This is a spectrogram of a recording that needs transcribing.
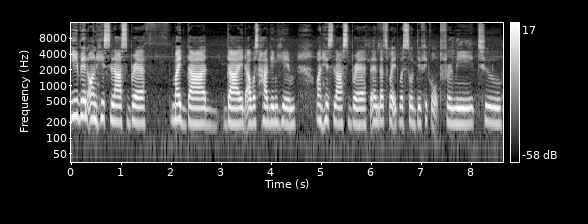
even on his last breath my dad died. I was hugging him on his last breath and that's why it was so difficult for me to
